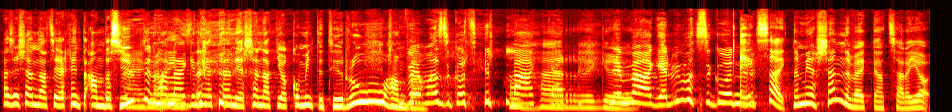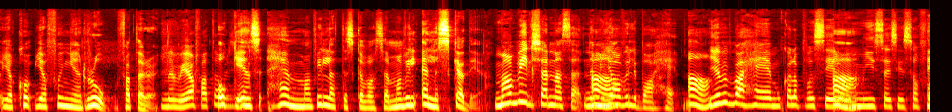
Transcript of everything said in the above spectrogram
alltså, jag känner att jag kan inte andas Nej, i den här mindset. lägenheten. Jag känner att jag kommer inte till ro. Han bara, måste gå till läkaren. det är mögel, vi måste gå nu. Exakt, nej, men jag känner verkligen att så här, jag, jag, kom, jag får ingen ro. Fattar du? Nej, men jag fattar och precis. ens hem, man vill att det ska vara så här, man vill älska det. Man vill känna så här, nej men Ja. jag vill bara hem. Ja. Jag vill bara hem, kolla på en serie Ja. och mysa i sin soffa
